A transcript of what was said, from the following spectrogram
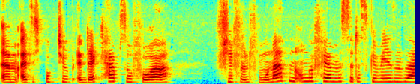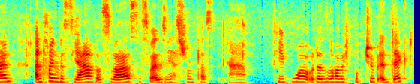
ähm, als ich Booktube entdeckt habe, so vor vier, fünf Monaten ungefähr müsste das gewesen sein. Anfang des Jahres war es, das weiß ich nicht, schon fast ja, Februar oder so habe ich Booktube entdeckt.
